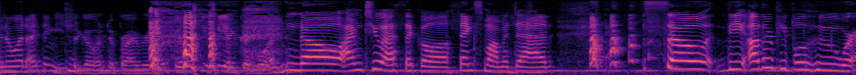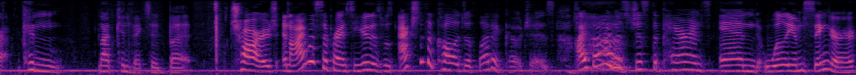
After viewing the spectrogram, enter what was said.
You know what? I think you should go into bribery. I feel like you'd be a good one. No, I'm too ethical. Thanks, mom and dad. so the other people who were con not convicted but charged and i was surprised to hear this was actually the college athletic coaches i thought it was just the parents and william singer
